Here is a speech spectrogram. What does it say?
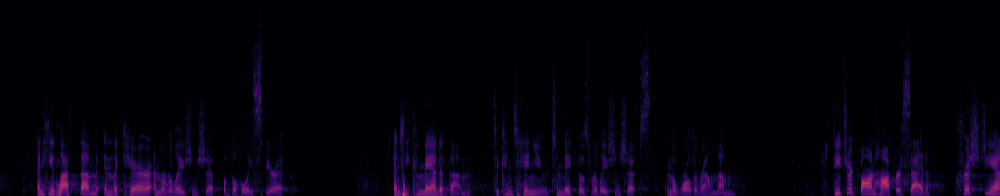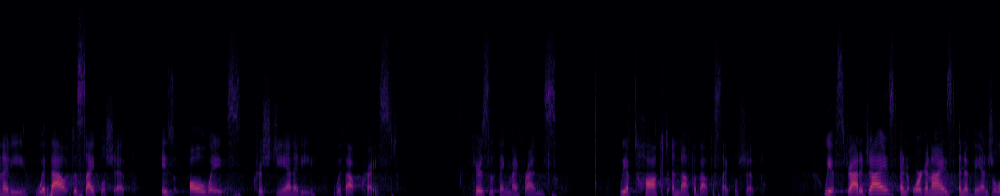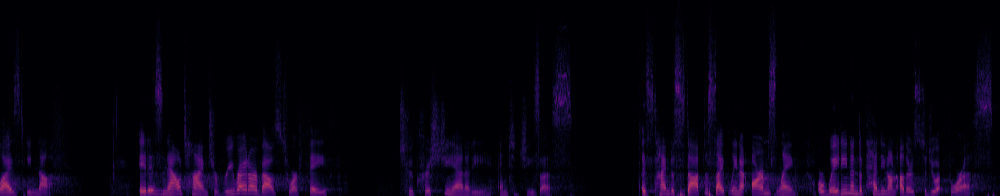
And he left them in the care and the relationship of the Holy Spirit. And he commanded them to continue to make those relationships in the world around them. Dietrich Bonhoeffer said, Christianity without discipleship is always Christianity without Christ. Here's the thing, my friends we have talked enough about discipleship. We have strategized and organized and evangelized enough. It is now time to rewrite our vows to our faith, to Christianity, and to Jesus. It's time to stop discipling at arm's length or waiting and depending on others to do it for us.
